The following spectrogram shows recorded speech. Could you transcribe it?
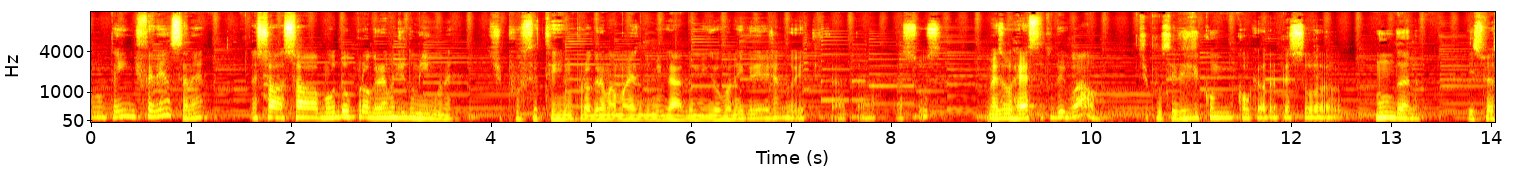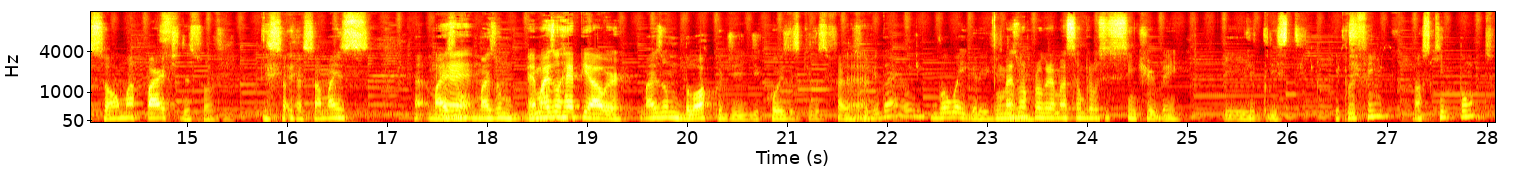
Não tem diferença, né? É só, só muda o programa de domingo, né? Tipo, você tem um programa a mais no domingo, ah, domingo eu vou na igreja à noite, tá, tá, tá sussa. Mas o resto é tudo igual. Tipo, você vive como qualquer outra pessoa mundana isso é só uma parte da sua vida. Isso é só mais mais, é, um, mais um. É mais um happy hour. Mais um bloco de, de coisas que você faz é. na sua vida. Eu vou à igreja. Mais também. uma programação para você se sentir bem. E, que triste. E por fim, nosso quinto ponto.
